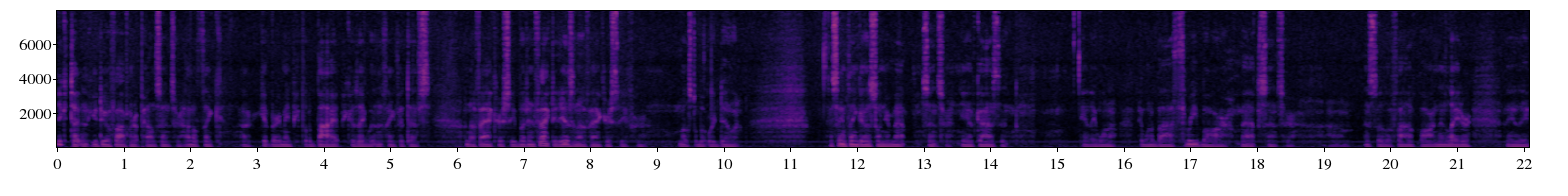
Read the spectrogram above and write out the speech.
You could technically do a 500 pound sensor. I don't think I could get very many people to buy it because they wouldn't think that that's enough accuracy, but in fact it is enough accuracy for most of what we're doing. The same thing goes on your map sensor. You have guys that you know, they want to they want to buy a three bar map sensor um, instead of a five bar, and then later you know, they,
